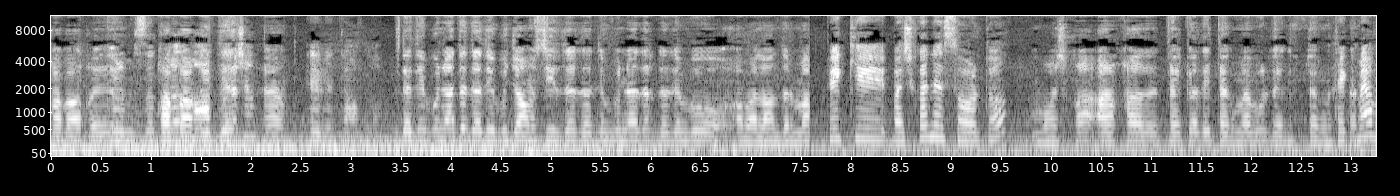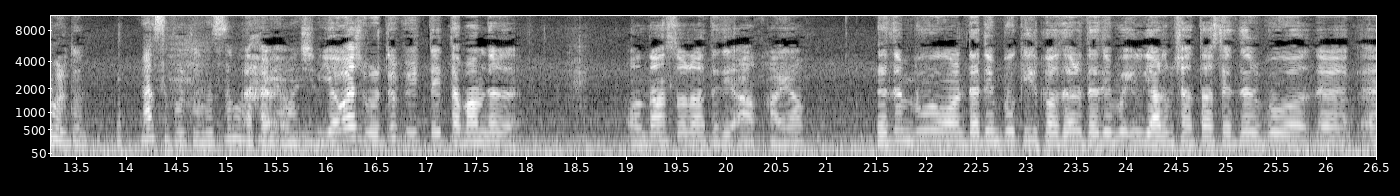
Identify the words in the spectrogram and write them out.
kapağı Kırmızı kapağıdır. He. Evet abla. Dedi bu nedir dedi bu camsizdir dedim bu nedir dedim bu havalandırma. Peki başka ne sordu? Başka arka tekeri tekme vur dedim. Tekme, vurdun. Nasıl vurdun? Hızlı mı vurdun yavaş? Yavaş vurdu işte tamamdır. Ondan sonra dedi arkaya Dedim bu dedim bu kirkodur, dedim bu il yardım çantasıdır, bu e, e,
